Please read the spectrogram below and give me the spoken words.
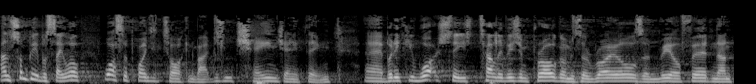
And some people say, well, what's the point in talking about it? It doesn't change anything. Uh, but if you watch these television programs, the Royals and Rio Ferdinand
